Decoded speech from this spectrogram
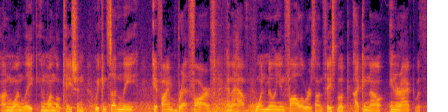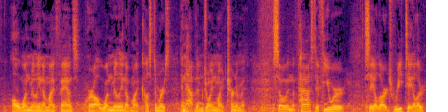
on one lake in one location. We can suddenly, if I'm Brett Favre and I have 1 million followers on Facebook, I can now interact with all 1 million of my fans or all 1 million of my customers and have them join my tournament. So in the past, if you were, say, a large retailer,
